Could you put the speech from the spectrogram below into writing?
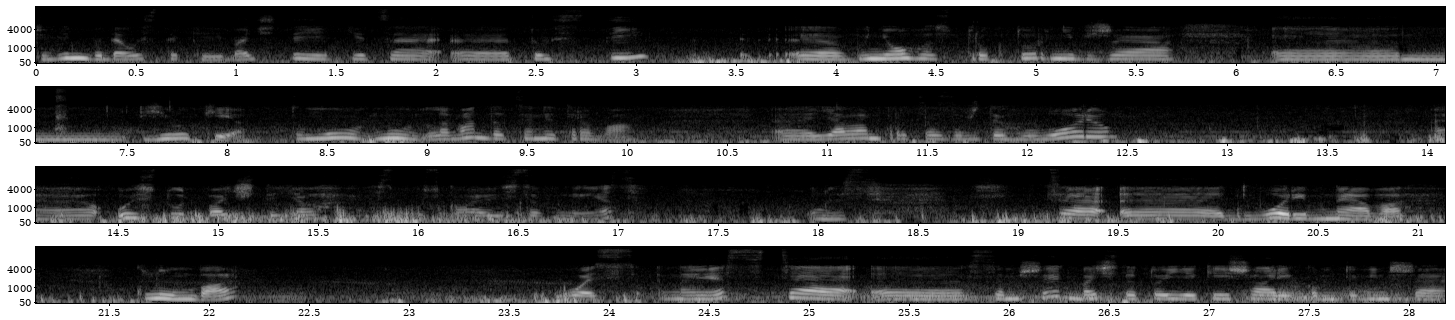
то він буде ось такий. Бачите, які це е, товсті, е, в нього структурні вже е, гілки. Тому ну, лаванда це не трава. Е, я вам про це завжди говорю. Е, ось тут, бачите, я спускаюся вниз. Ось. Це е, дворівнева клумба. Ось низ. Це е, самшит, бачите, той, який шариком, то він ще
